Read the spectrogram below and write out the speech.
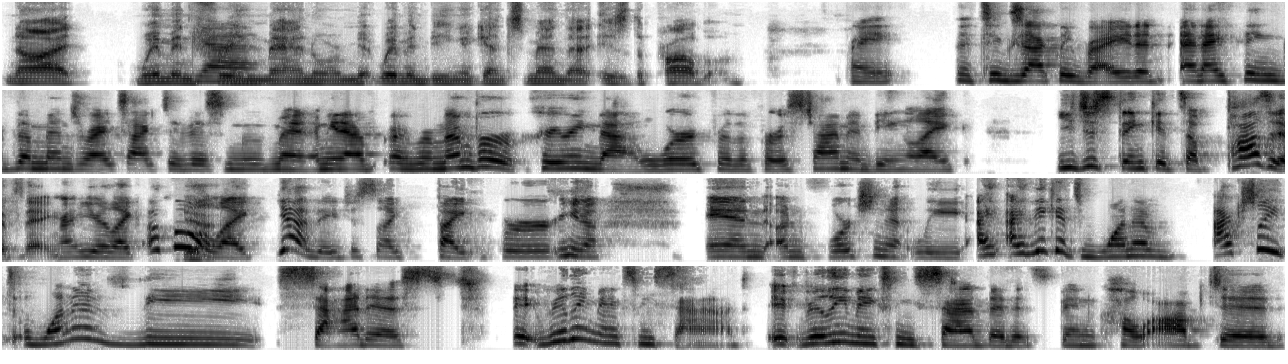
not women yeah. freeing men or women being against men that is the problem. Right. That's exactly right. And, and I think the men's rights activist movement, I mean, I, I remember hearing that word for the first time and being like, you just think it's a positive thing, right? You're like, oh, cool. Yeah. Like, yeah, they just like fight for, you know, and unfortunately, I, I think it's one of, actually, it's one of the saddest, it really makes me sad. It really makes me sad that it's been co opted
